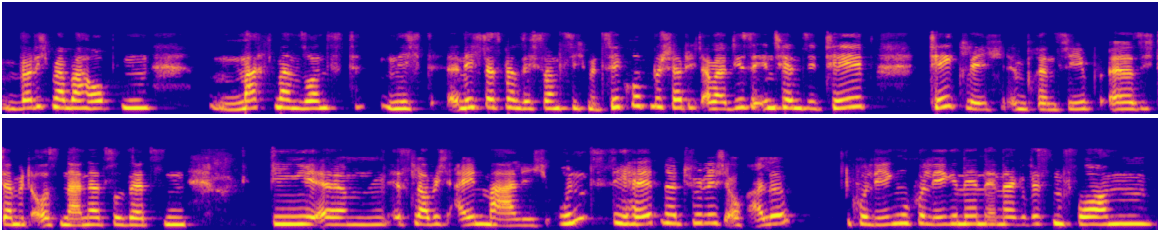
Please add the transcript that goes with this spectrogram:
würde ich mal behaupten, macht man sonst nicht, nicht, dass man sich sonst nicht mit Zielgruppen beschäftigt, aber diese Intensität täglich im Prinzip, äh, sich damit auseinanderzusetzen, die ähm, ist, glaube ich, einmalig. Und sie hält natürlich auch alle Kollegen und Kolleginnen in einer gewissen Form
